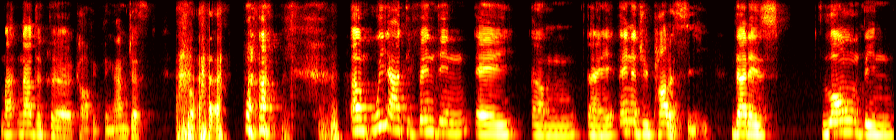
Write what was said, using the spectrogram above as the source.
not not the coffee thing I'm just um, we are defending a um, a energy policy that is long been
